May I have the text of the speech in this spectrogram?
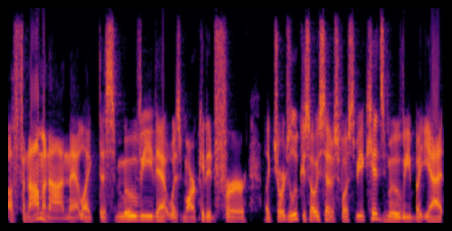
a phenomenon that like this movie that was marketed for like George Lucas always said it was supposed to be a kids movie, but yet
